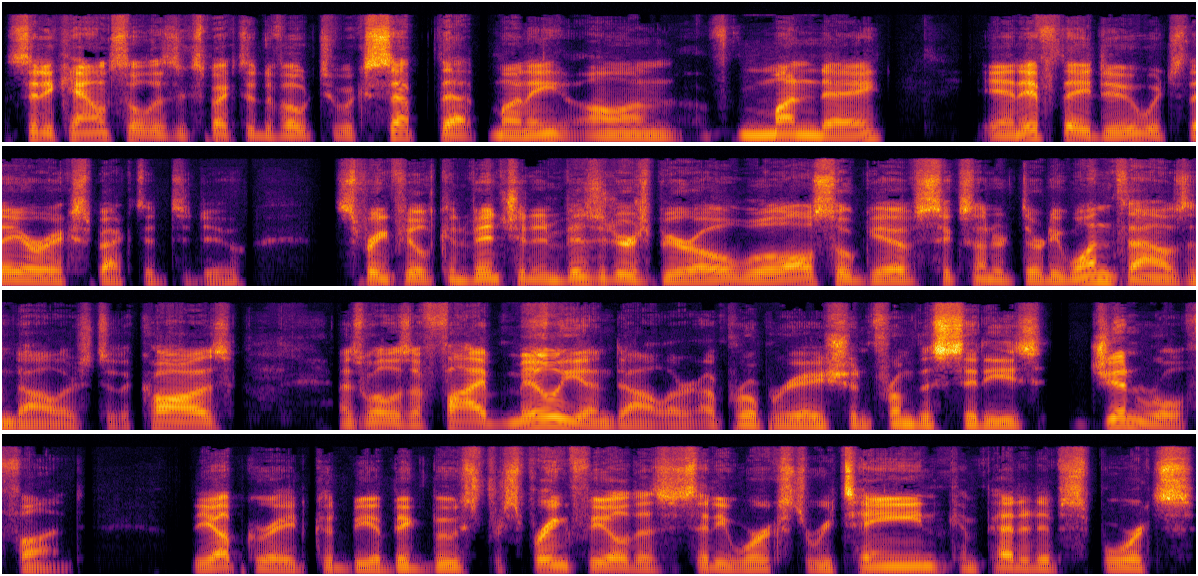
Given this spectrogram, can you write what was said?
City Council is expected to vote to accept that money on Monday. And if they do, which they are expected to do, Springfield Convention and Visitors Bureau will also give $631,000 to the cause, as well as a $5 million appropriation from the city's general fund. The upgrade could be a big boost for Springfield as the city works to retain competitive sports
